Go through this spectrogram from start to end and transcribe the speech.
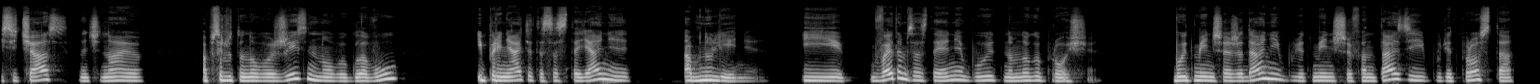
и сейчас начинаю абсолютно новую жизнь, новую главу, и принять это состояние обнуления. И в этом состоянии будет намного проще. Будет меньше ожиданий, будет меньше фантазий, будет просто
